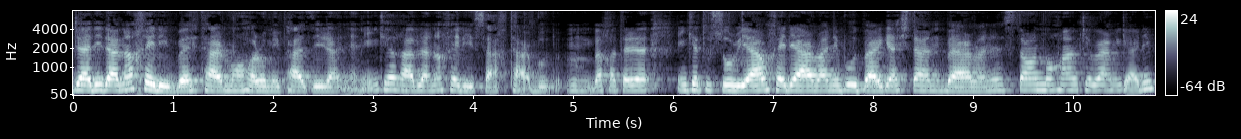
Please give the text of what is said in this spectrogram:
جدیدنا خیلی بهتر ماها رو میپذیرن. یعنی اینکه قبلا خیلی سختتر بود. به خاطر اینکه تو سوریه هم خیلی ارمنی بود برگشتن به ارمنستان. ما هم که برمیگردیم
